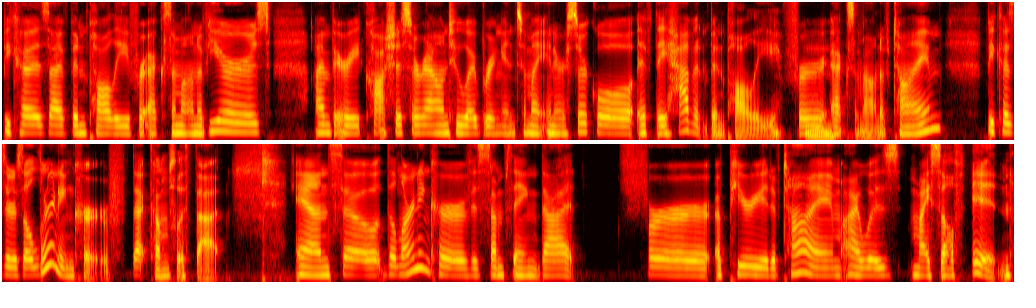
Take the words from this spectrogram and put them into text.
because I've been poly for X amount of years, I'm very cautious around who I bring into my inner circle if they haven't been poly for Mm. X amount of time, because there's a learning curve that comes with that. And so the learning curve is something that for a period of time I was myself in.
